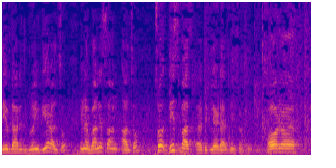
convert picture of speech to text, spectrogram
deodar is growing there also in Afghanistan also so this was declared as national tree और uh,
